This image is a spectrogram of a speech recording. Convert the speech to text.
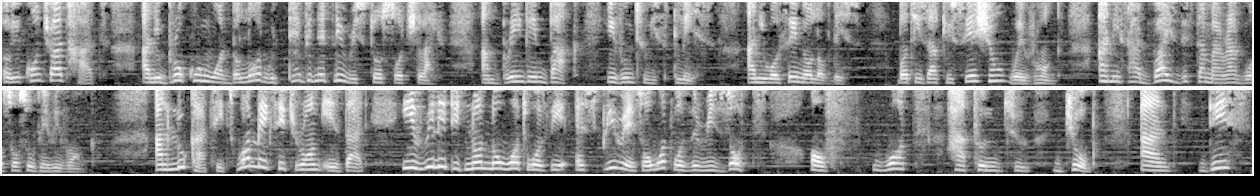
a contrite heart and a broken one, the Lord will definitely restore such life and bring him back even to his place. And he was saying all of this. But his accusation were wrong, and his advice this time around was also very wrong and look at it. What makes it wrong is that he really did not know what was the experience or what was the result of what happened to Job. And this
